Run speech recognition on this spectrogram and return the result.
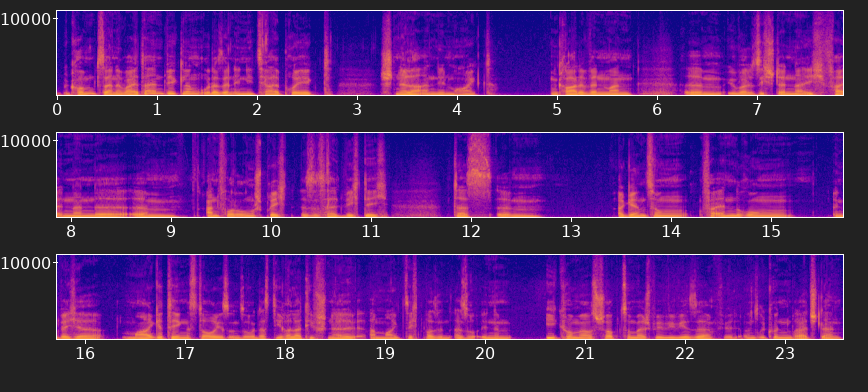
bekommt seine Weiterentwicklung oder sein Initialprojekt schneller an den Markt. Und gerade wenn man ähm, über sich ständig verändernde ähm, Anforderungen spricht, ist es halt wichtig, dass ähm, Ergänzungen, Veränderungen, irgendwelche Marketing-Stories und so, dass die relativ schnell am Markt sichtbar sind. Also in einem E-Commerce-Shop zum Beispiel, wie wir sie für unsere Kunden bereitstellen,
